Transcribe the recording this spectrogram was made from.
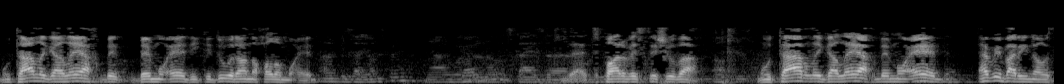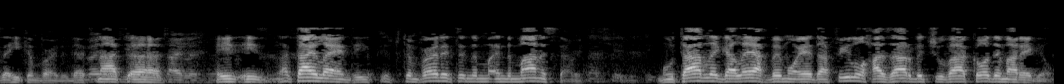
Mutar legaleach b'moed. He could do it on the Chol Moed. Not a bizayon for him? Now we're gonna know this guy's, That's part of his teshuvah. Mutar legaleach b'moed. Everybody knows that he converted. That's not. Uh, he, he's not Thailand. He converted in the in the monastery. Mutar legaleach b'moed. Afilu hazar b'tshuva kodem haregel.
